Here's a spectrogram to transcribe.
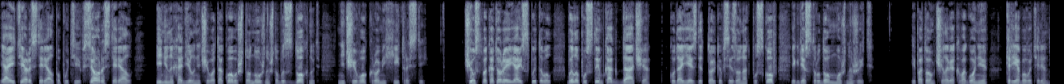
Я и те растерял по пути, все растерял, и не находил ничего такого, что нужно, чтобы сдохнуть, ничего, кроме хитростей. Чувство, которое я испытывал, было пустым, как дача, куда ездят только в сезон отпусков и где с трудом можно жить. И потом человек в агонии требователен.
